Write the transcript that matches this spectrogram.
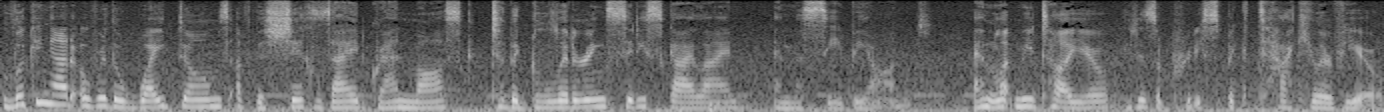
looking out over the white domes of the Sheikh Zayed Grand Mosque to the glittering city skyline and the sea beyond. And let me tell you, it is a pretty spectacular view.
